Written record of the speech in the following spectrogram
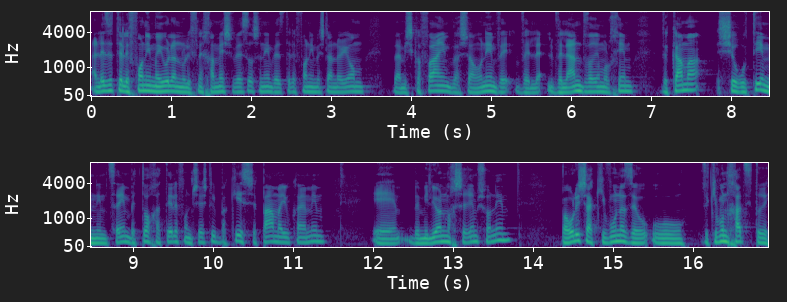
על איזה טלפונים היו לנו לפני חמש ועשר שנים, ואיזה טלפונים יש לנו היום, והמשקפיים והשעונים, ו- ו- ולאן דברים הולכים, וכמה שירותים נמצאים בתוך הטלפון שיש לי בכיס, שפעם היו קיימים אה, במיליון מכשירים שונים, ברור לי שהכיוון הזה הוא, הוא זה כיוון חד-סטרי.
